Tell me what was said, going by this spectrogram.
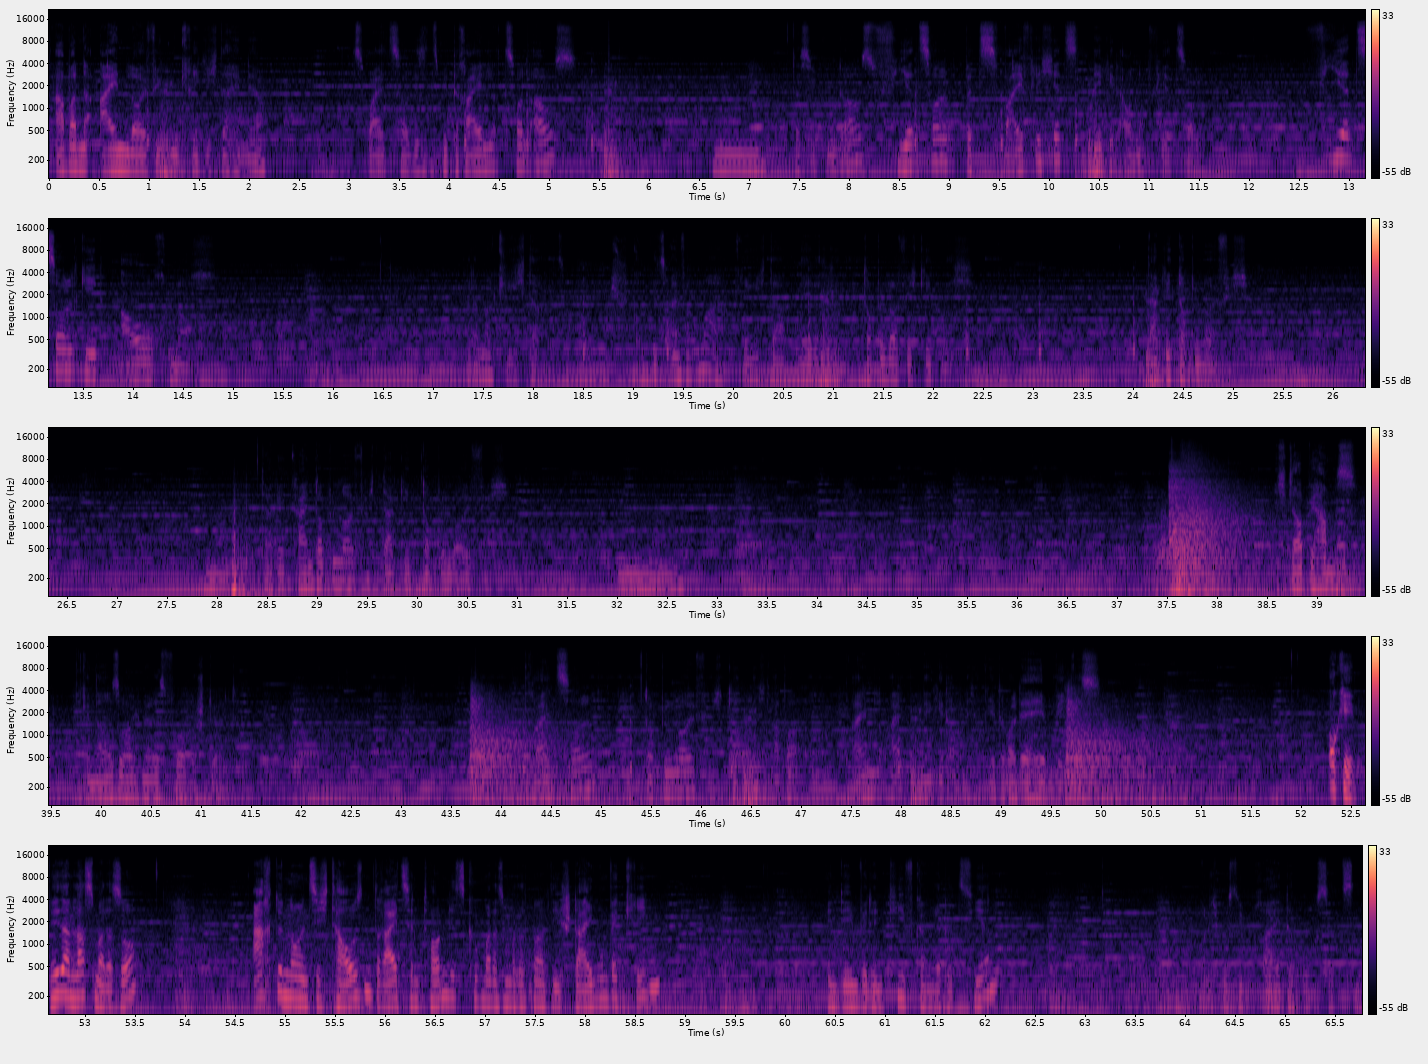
Aber eine einläufigen kriege ich dahin, ja? 2 Zoll. Wie sieht es mit 3 Zoll aus? Hm, das sieht gut aus. 4 Zoll bezweifle ich jetzt. Ne, geht auch noch 4 Zoll. 4 Zoll geht auch noch. Warte mal, kriege ich da... Also, ich gucke jetzt einfach mal. Kriege ich da... Ne, das geht, doppelläufig geht nicht. Da geht doppelläufig. Hm, da geht kein doppelläufig, da geht doppelläufig. Hm. Ich glaube, wir haben es. Genauso habe ich mir das vorgestellt. 3 Zoll, doppelläufig, geht nicht, aber ein, ein nee, geht auch nicht. Okay, weil der hier im Weg ist. Okay, nee, dann lassen wir das so. 98.000, 13 Tonnen. Jetzt gucken wir, dass wir, dass wir die Steigung wegkriegen. Indem wir den Tiefgang reduzieren. Und ich muss die Breite hochsetzen.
